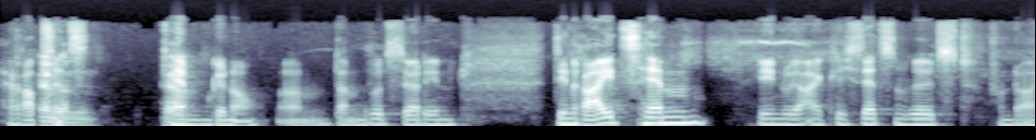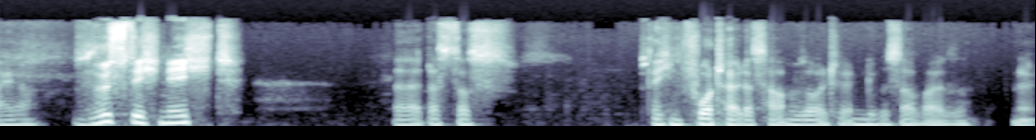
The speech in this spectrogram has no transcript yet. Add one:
herabsetzt. Ja. Hemmen, genau. Ähm, dann würdest du ja den, den Reiz hemmen, den du ja eigentlich setzen willst. Von daher wüsste ich nicht, äh, dass das, welchen Vorteil das haben sollte in gewisser Weise. Nee.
